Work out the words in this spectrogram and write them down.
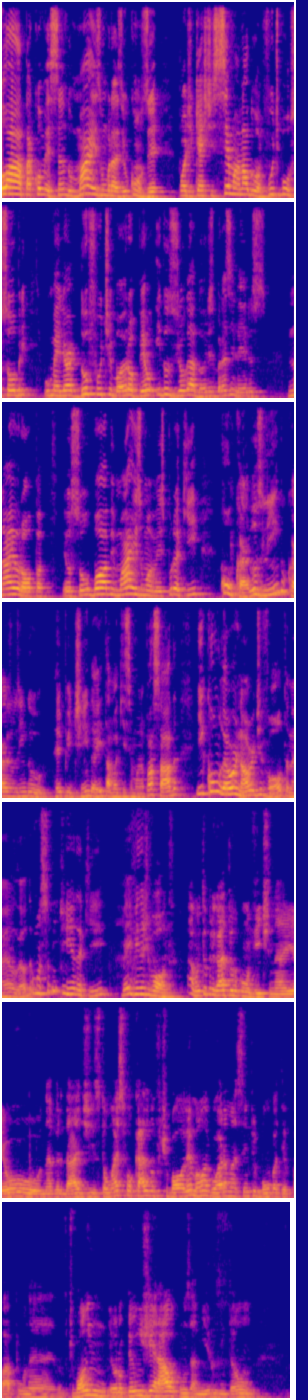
Olá, tá começando mais um Brasil com Z, podcast semanal do OneFootball sobre o melhor do futebol europeu e dos jogadores brasileiros na Europa. Eu sou o Bob, mais uma vez por aqui, com o Carlos Lindo, Carlos Lindo repetindo aí, tava aqui semana passada, e com o Léo Ornauer de volta, né? O Léo deu uma subidinha daqui. Bem-vindo de volta. Ah, muito obrigado pelo convite, né? Eu, na verdade, estou mais focado no futebol alemão agora, mas sempre bom bater papo, né? No futebol em, europeu em geral com os amigos, então.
